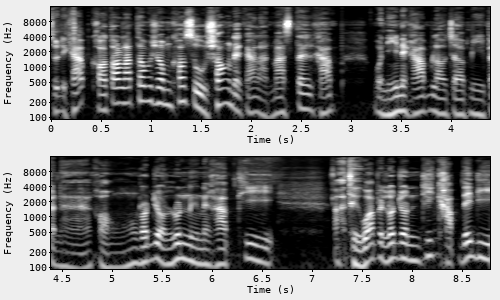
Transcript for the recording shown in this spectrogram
สวัสดีครับ ขอต้อนรับท่านผู้ชมเข้าสู่ช่อง The g a l a d Master ครับ วันนี้นะครับเราจะมีปัญหาของรถยนต์รุ่นหนึ่งนะครับ ที่ถือว่าเป็นรถยนต์ที่ขับได้ดี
